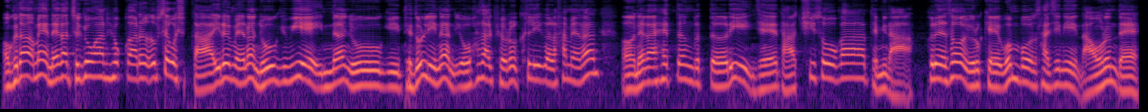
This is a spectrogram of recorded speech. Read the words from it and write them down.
어, 그 다음에 내가 적용한 효과를 없애고 싶다. 이러면은 여기 위에 있는 여기 되돌리는 요 화살표를 클릭을 하면은 어, 내가 했던 것들이 이제 다 취소가 됩니다. 그래서 이렇게 원본 사진이 나오는데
